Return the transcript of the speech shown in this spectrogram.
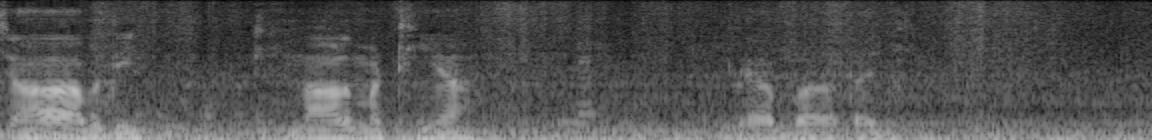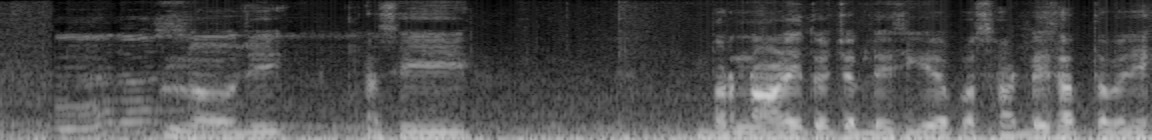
ਚਾਹ ਆਪਦੀ ਨਾਲ ਮੱਠੀਆਂ। ਕੀ ਬਾਤ ਹੈ ਜੀ। ਲੋ ਜੀ, ਅਸੀਂ ਬਰਨਾਲੇ ਤੋਂ ਚੱਲੇ ਸੀਗੇ ਆਪਾਂ 7:30 ਵਜੇ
